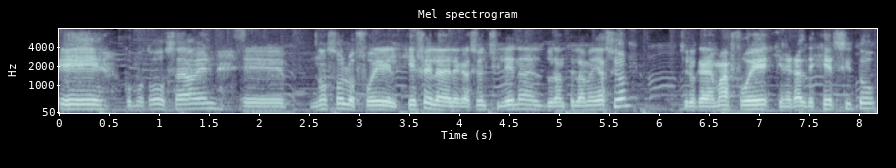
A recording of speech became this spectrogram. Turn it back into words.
eh, como todos saben, eh, no solo fue el jefe de la delegación chilena durante la mediación, sino que además fue general de ejército,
